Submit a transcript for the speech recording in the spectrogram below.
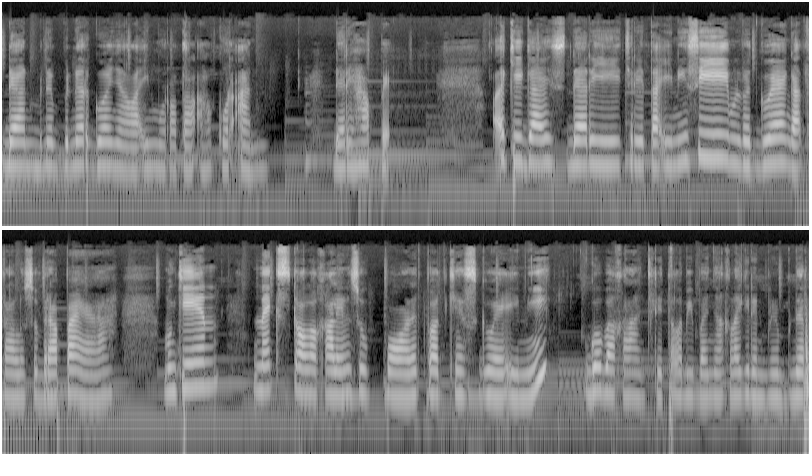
dan bener-bener gue nyalain murotal Al-Quran dari HP Oke okay guys, dari cerita ini sih menurut gue nggak terlalu seberapa ya. Mungkin next kalau kalian support podcast gue ini, gue bakalan cerita lebih banyak lagi dan bener-bener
